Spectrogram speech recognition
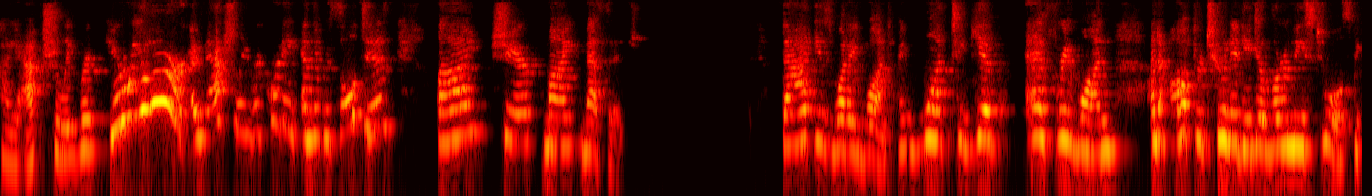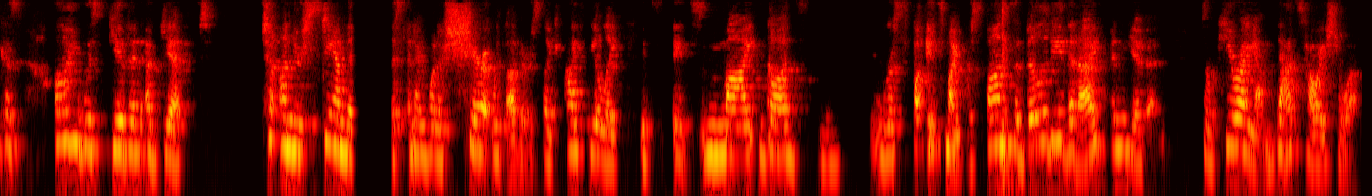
I actually re- here we are. I'm actually recording, and the result is I share my message. That is what I want. I want to give everyone an opportunity to learn these tools because I was given a gift to understand this and I want to share it with others. Like I feel like it's it's my God's resp- it's my responsibility that I've been given. So here I am. That's how I show up.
